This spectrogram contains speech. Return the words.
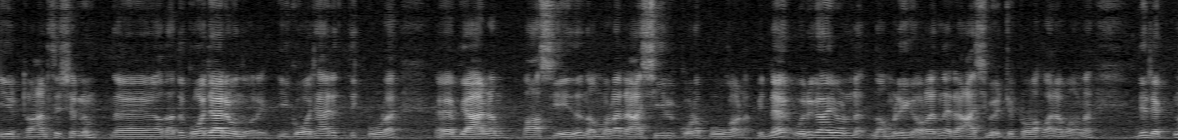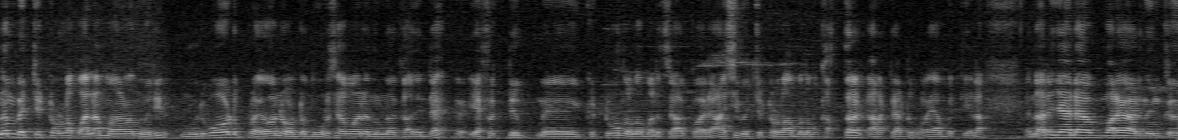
ഈ ട്രാൻസിഷനും അതായത് ഗോചാരം എന്ന് പറയും. ഈ ഗോചാരത്തിൽ കൂടെ വ്യാഴം പാസ് ചെയ്ത് നമ്മുടെ രാശിയിൽ കൂടെ പോവുകയാണ്. പിന്നെ ഒരു കാര്യമുണ്ട് നമ്മൾ ഈ പറയുന്ന രാശി വെച്ചിട്ടുള്ള ഫലമാണ് ഇത് ലഗ്നം വെച്ചിട്ടുള്ള ഫലമാണെന്നൊരിൽ ഒരുപാട് പ്രയോജനമുണ്ട്. നൂറ് ശതമാനം നിങ്ങൾക്ക് അതിന്റെ എഫക്റ്റ് കിട്ടുമെന്നുള്ളത് മനസ്സിലാക്കുക. രാശി വെച്ചിട്ടുള്ളതാകുമ്പോൾ നമുക്ക് അത്ര കറക്റ്റായിട്ട് പറയാൻ പറ്റിയില്ല എന്നാലും ഞാൻ പറയുമായിരുന്നു നിങ്ങൾക്ക്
